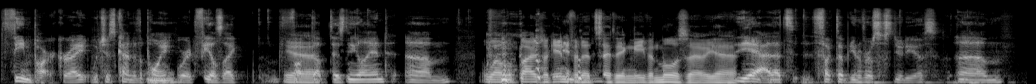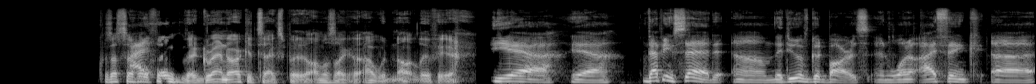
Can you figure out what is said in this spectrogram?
theme park, right? Which is kind of the point where it feels like fucked up Disneyland. Um, Well, Bioshock Infinite setting, even more so, yeah. yeah, that's fucked up Universal Studios. Um, Because that's the whole I- thing. They're grand architects, but almost like I would not live here. Yeah, yeah. That being said, um, they do have good bars, and one I think uh,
